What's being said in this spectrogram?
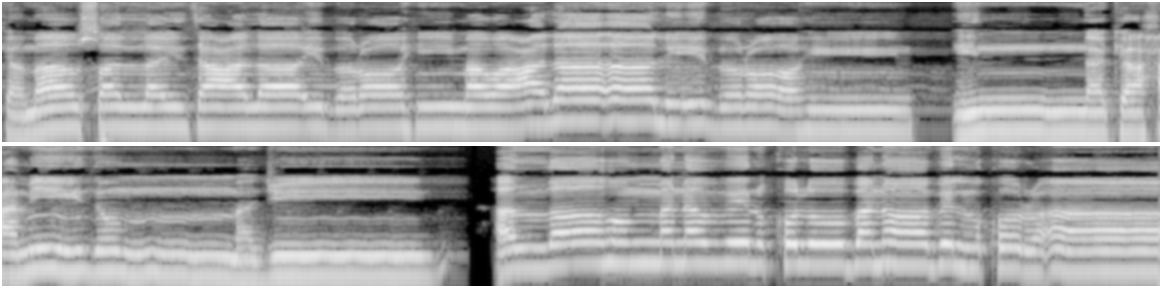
كما صليت على إبراهيم وعلى آل إبراهيم إنك حميد مجيد. اللهم نور قلوبنا بالقرآن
